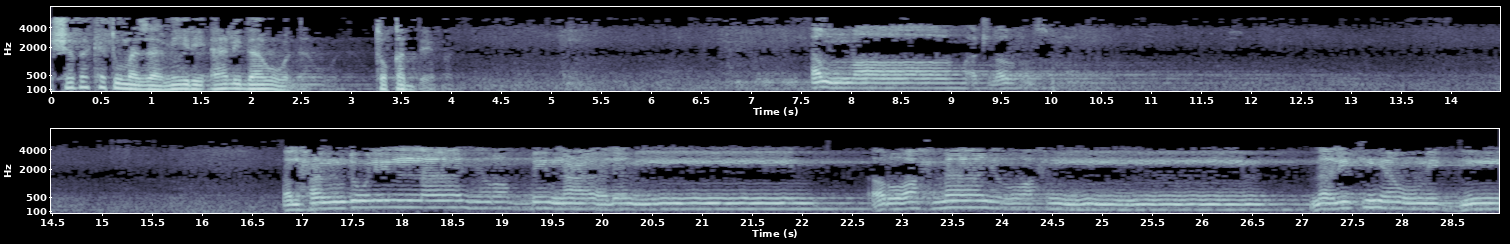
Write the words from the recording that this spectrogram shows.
شبكة مزامير آل داود تقدم. الله أكبر. الحمد لله رب العالمين. الرحمن الرحيم. ملك يوم الدين.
